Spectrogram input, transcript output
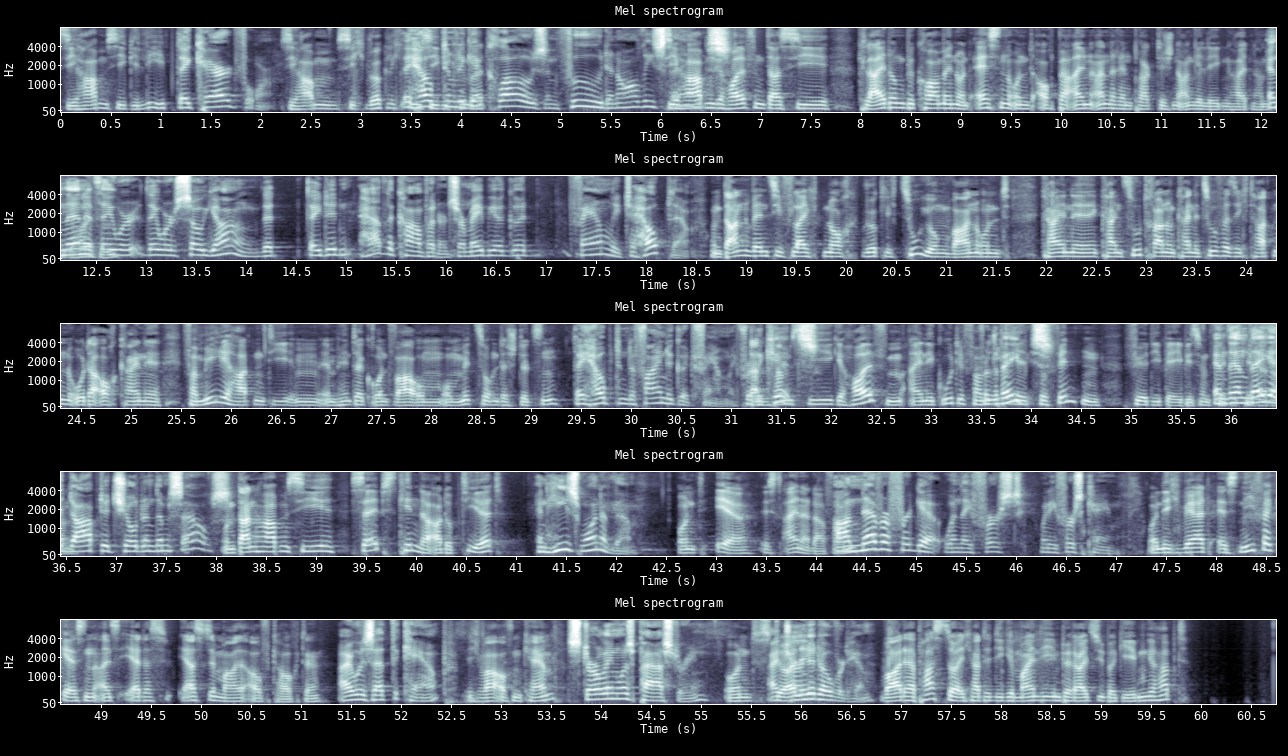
Sie haben sie geliebt. They cared for them. Sie haben sich wirklich They um sie helped them to get gekümmert. clothes and food and all these Sie haben things. geholfen, dass sie Kleidung bekommen und Essen und auch bei allen anderen praktischen Angelegenheiten haben sie And then if they geholfen. were they were so young that they didn't have the confidence or maybe a good family to help them. Und dann, wenn sie vielleicht noch wirklich zu jung waren und keine, kein Zutrauen und keine Zuversicht hatten oder auch keine Familie hatten, die im, im Hintergrund war, um, um mit zu unterstützen, They helped them to find a good family for the dann haben kids. sie geholfen, eine gute the Familie zu finden für die Babys und für And die then they Kinder. Dann. adopted children themselves. Und dann haben sie selbst Kinder adoptiert And he's one of them. Und er ist einer I'll davon. never forget when they first when he first came. Und ich werde es nie vergessen, als er das erste Mal auftauchte. I was at the camp. Ich war auf dem Camp Sterling was pastoring. und I turned it Sterling over to him. war der Pastor. Ich hatte die Gemeinde ihm bereits übergeben gehabt.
